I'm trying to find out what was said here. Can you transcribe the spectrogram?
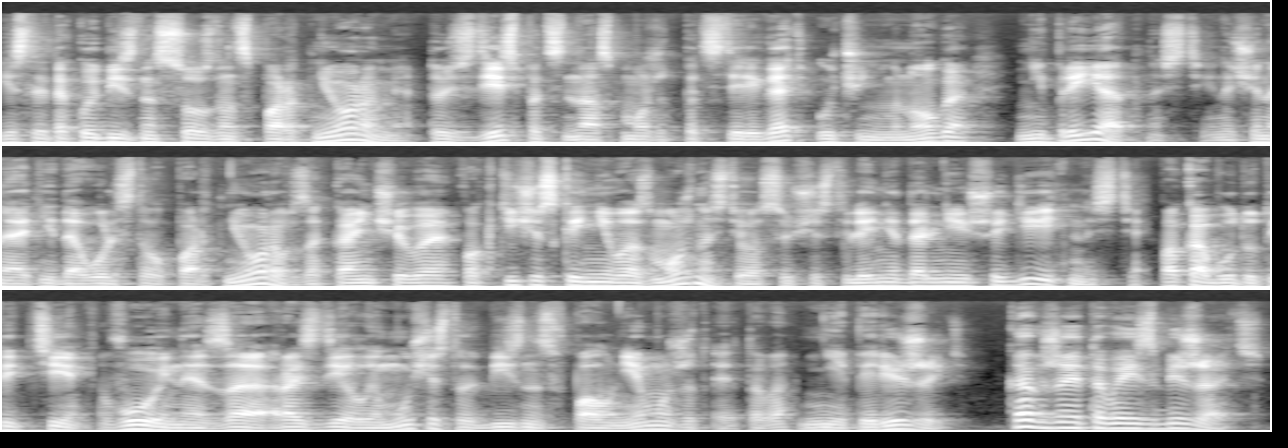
если такой бизнес создан с партнерами, то здесь под, нас может подстерегать очень много неприятностей, начиная от недовольства партнеров, заканчивая фактической невозможностью осуществления дальнейшей деятельности. Пока будут идти войны за раздел имущества, бизнес вполне может этого не пережить. Как же этого избежать?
